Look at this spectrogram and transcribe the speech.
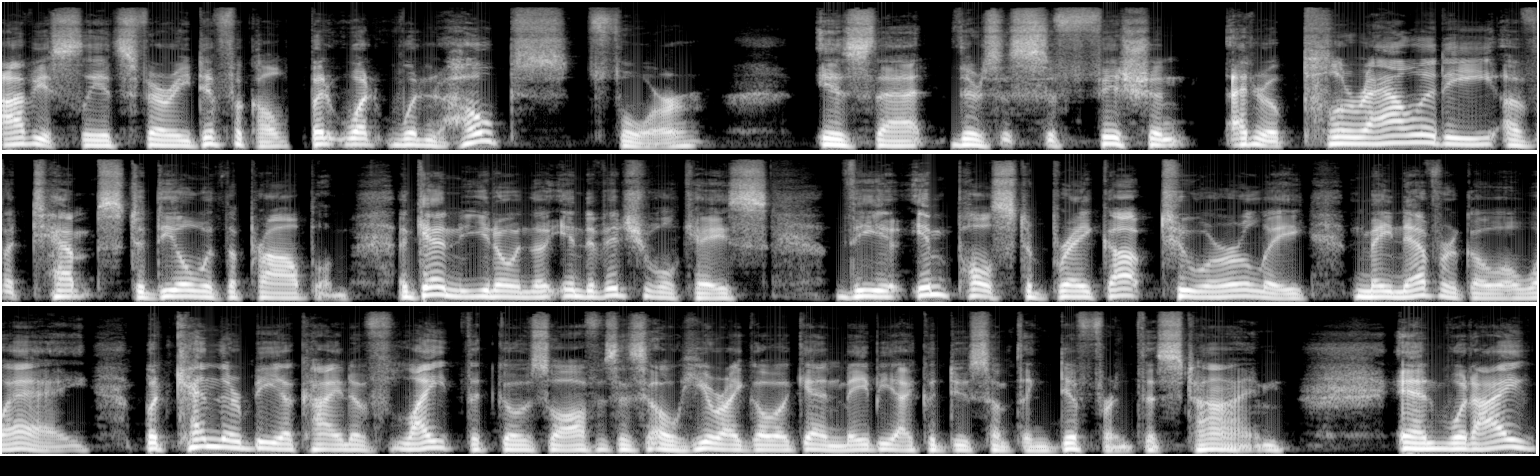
Obviously, it's very difficult, but what one hopes for is that there's a sufficient I don't know, plurality of attempts to deal with the problem. Again, you know, in the individual case, the impulse to break up too early may never go away. But can there be a kind of light that goes off and says, oh, here I go again. Maybe I could do something different this time. And what I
